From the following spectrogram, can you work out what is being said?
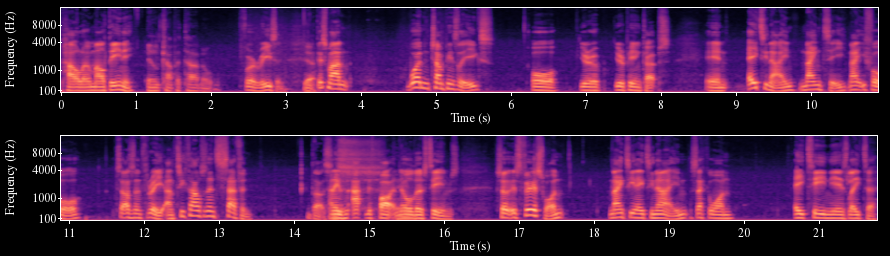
Paolo Maldini Il Capitano. for a reason. Yeah. This man won Champions Leagues or Euro- European Cups in 89, 90, 94, 2003, and 2007. That's And he was an active part in all those teams. So his first one, 1989, second one, 18 years later,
